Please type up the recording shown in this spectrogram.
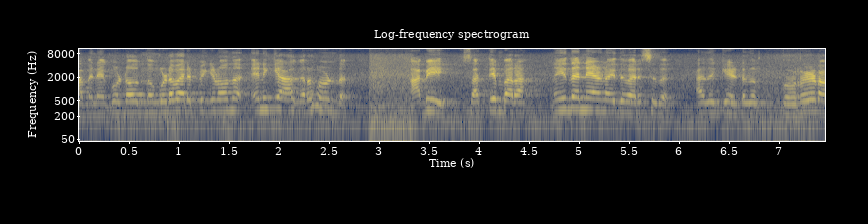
അവനെ കൊണ്ട് ഒന്നും കൂടെ വരപ്പിക്കണമെന്ന് എനിക്ക് ആഗ്രഹമുണ്ട്. അബി സത്യം പറ നീ തന്നെയാണോ ഇത് വരച്ചത്? അത് കേട്ടതും പറയടാ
